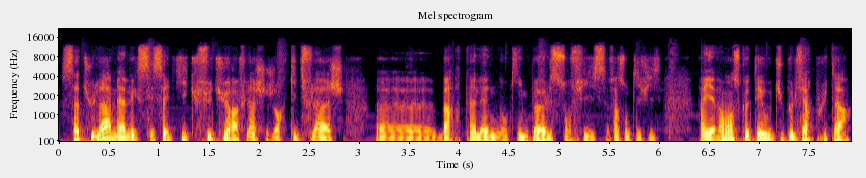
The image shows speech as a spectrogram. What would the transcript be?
Ça, tu l'as, mais avec ses sidekicks futurs à Flash, genre Kid Flash, euh, Bart Allen, donc Impulse, son fils, enfin son petit-fils. il y a vraiment ce côté où tu peux le faire plus tard.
